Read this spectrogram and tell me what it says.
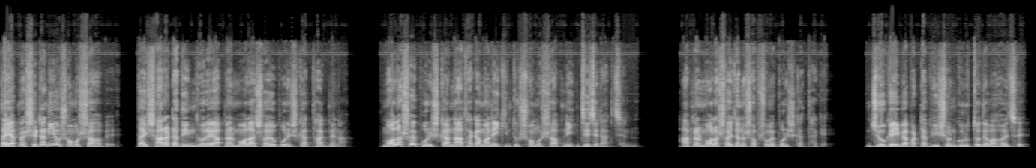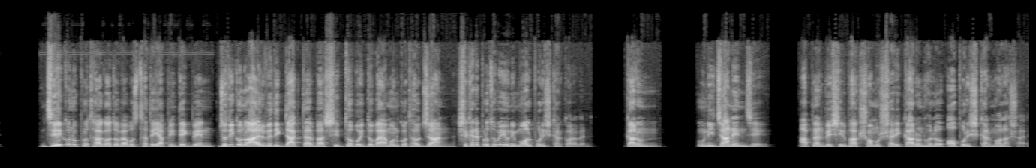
তাই আপনার সেটা নিয়েও সমস্যা হবে। তাই সারাটা দিন ধরে আপনার মলাশয়ও পরিষ্কার থাকবে না। মলাশয় পরিষ্কার না থাকা মানেই কিন্তু সমস্যা আপনি যেচে ডাকছেন। আপনার মলাশয় যেন সবসময় পরিষ্কার থাকে। যোগে এই ব্যাপারটা ভীষণ গুরুত্ব দেওয়া হয়েছে। যে কোনো প্রথাগত ব্যবস্থাতেই আপনি দেখবেন, যদি কোনো আয়ুর্বেদিক ডাক্তার বা সিদ্ধ বৈদ্য বা এমন কোথাও যান, সেখানে প্রথমেই উনি মল পরিষ্কার করাবেন। কারণ উনি জানেন যে আপনার বেশিরভাগ সমস্যারই কারণ হল অপরিষ্কার মলাশয়।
